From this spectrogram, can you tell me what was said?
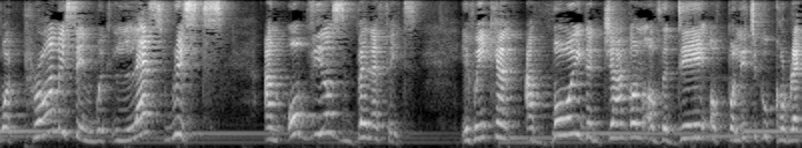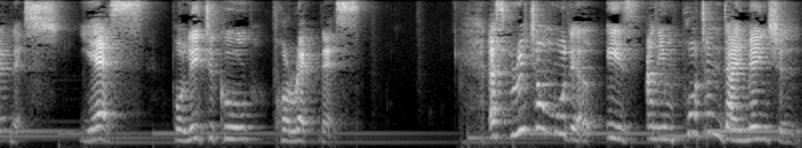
but promising with less risks and obvious benefits if we can avoid the jargon of the day of political correctness. Yes, political correctness. A spiritual model is an important dimension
